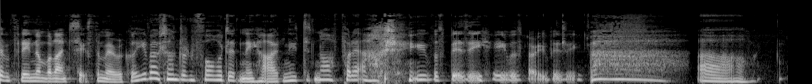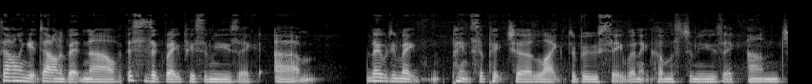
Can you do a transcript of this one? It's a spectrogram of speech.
Symphony Number 96, The Miracle. He wrote 104, didn't he, Hayden? He did not put it out. he was busy. He was very busy. oh, dialing it down a bit now. This is a great piece of music. Um, nobody make, paints a picture like Debussy when it comes to music. And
